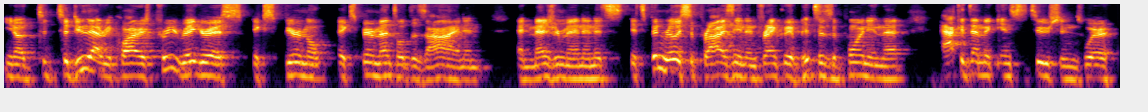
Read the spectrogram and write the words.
you know to, to do that requires pretty rigorous experimental experimental design and and measurement and it's it's been really surprising and frankly a bit disappointing that academic institutions where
